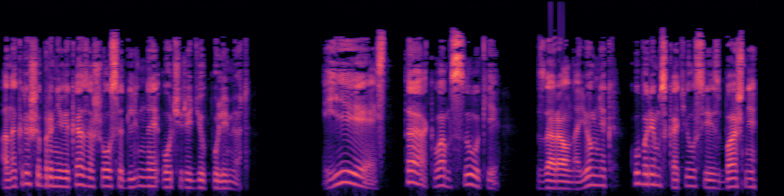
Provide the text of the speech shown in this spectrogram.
а на крыше броневика зашелся длинной очередью пулемет. «Есть! Так вам, суки!» – заорал наемник, кубарем скатился из башни,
